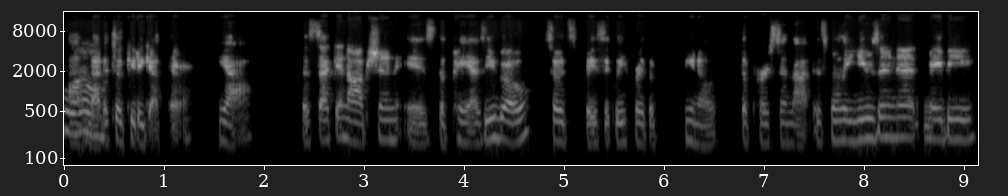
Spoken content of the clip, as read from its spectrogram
Wow. Um, that it took you to get there. Yeah. The second option is the pay as you go. So it's basically for the, you know, the person that is only using it maybe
